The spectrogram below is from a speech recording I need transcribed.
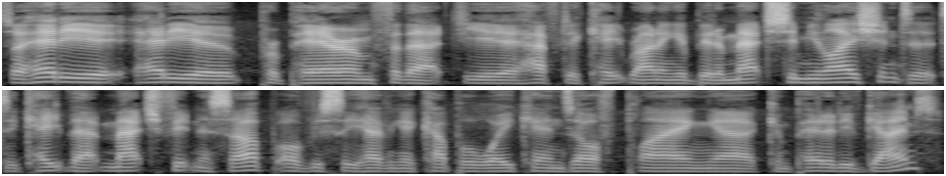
So how do you how do you prepare them for that? Do you have to keep running a bit of match simulation to, to keep that match fitness up? Obviously, having a couple of weekends off playing uh, competitive games.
